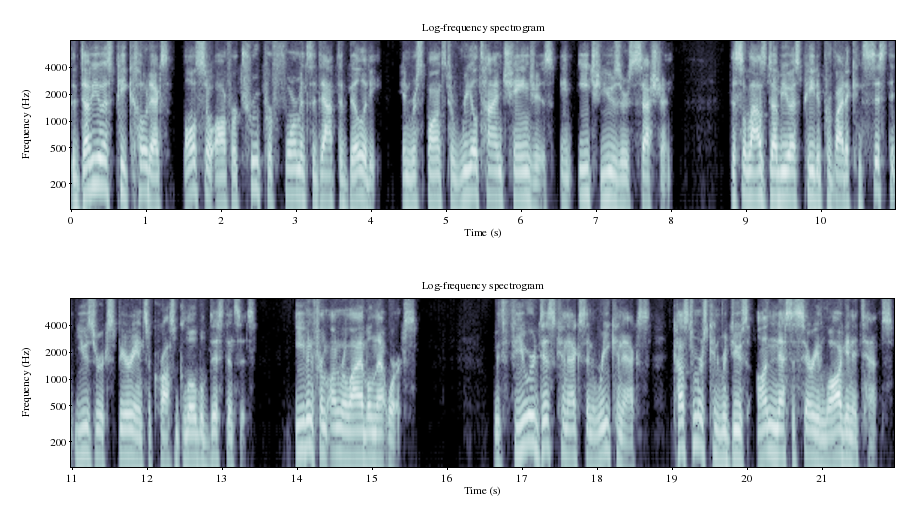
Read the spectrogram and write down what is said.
The WSP codecs also offer true performance adaptability in response to real-time changes in each user's session. This allows WSP to provide a consistent user experience across global distances, even from unreliable networks. With fewer disconnects and reconnects, customers can reduce unnecessary login attempts,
